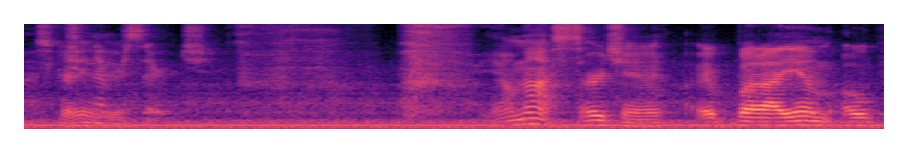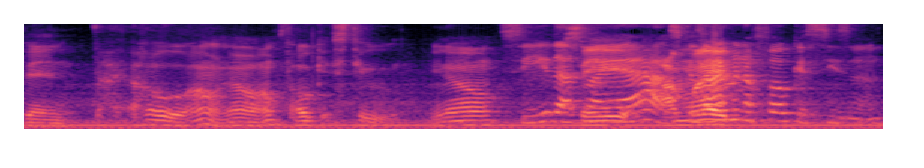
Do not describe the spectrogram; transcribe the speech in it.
That's You crazy. should never search. Yeah, I'm not searching, but I am open. Oh, I don't know. I'm focused too. You know. See, that's See, why I asked. Because I'm in a focus season.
